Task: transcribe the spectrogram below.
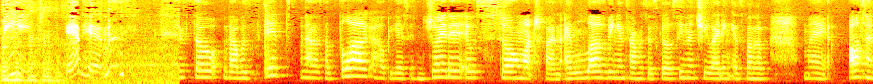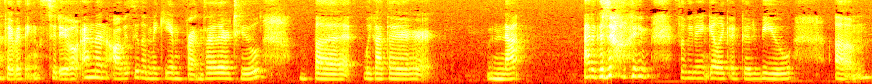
Me and him. So that was it. That was the vlog. I hope you guys enjoyed it. It was so much fun. I love being in San Francisco. Seeing the tree lighting is one of my all-time favorite things to do. And then obviously the Mickey and friends are there too. But we got there not at a good time. So we didn't get like a good view um,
